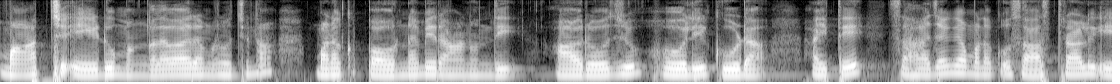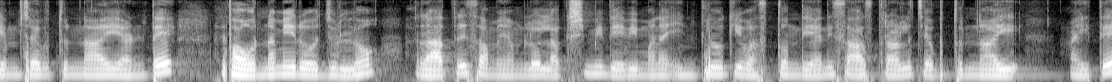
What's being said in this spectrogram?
మార్చి ఏడు మంగళవారం రోజున మనకు పౌర్ణమి రానుంది. ఆ రోజు హోలీ కూడా. అయితే సహజంగా మనకు శాస్త్రాలు ఏం చెబుతున్నాయి అంటే పౌర్ణమి రోజుల్లో రాత్రి సమయంలో లక్ష్మీదేవి మన ఇంట్లోకి వస్తుంది అని శాస్త్రాలు చెబుతున్నాయి. అయితే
